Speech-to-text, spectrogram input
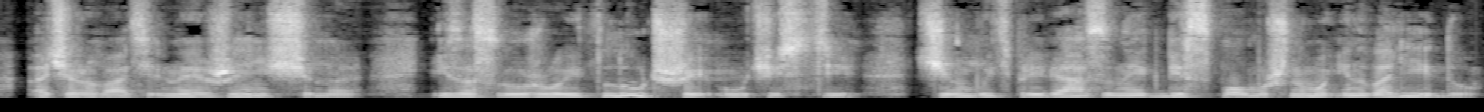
– очаровательная женщина и заслуживает лучшей участи, чем быть привязанной к беспомощному инвалиду.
